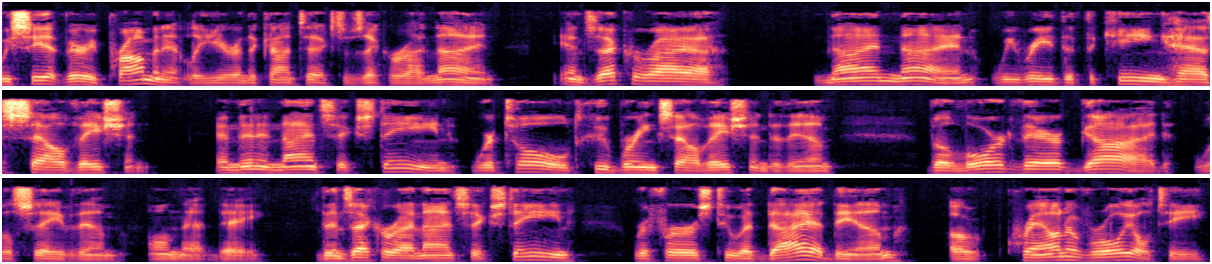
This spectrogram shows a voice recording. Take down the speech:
we see it very prominently here in the context of Zechariah 9. In Zechariah 9 9, we read that the king has salvation. And then in 916, we're told who brings salvation to them. The Lord their God will save them on that day. Then Zechariah 916 refers to a diadem, a crown of royalty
